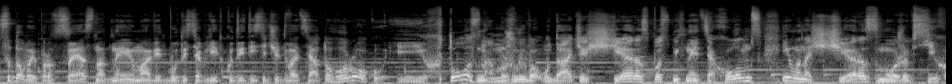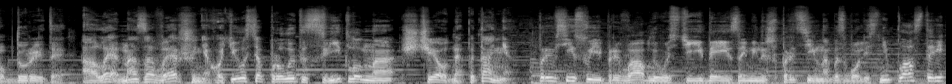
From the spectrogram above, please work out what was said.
Судовий процес над нею мав відбутися влітку 2020 року. І хто зна, можливо, удача ще раз посміхнеться Холмс, і вона ще раз зможе всіх обдурити. Але на завершення хотілося б пролити світло на ще одне питання. При всій своїй привабливості ідеї заміни шприців на безболісні пластирі,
